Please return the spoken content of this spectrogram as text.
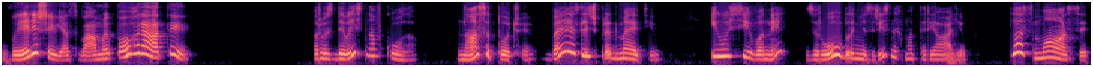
Вирішив я з вами пограти. Роздивись навколо. Нас оточує безліч предметів, і усі вони зроблені з різних матеріалів пластмаси,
